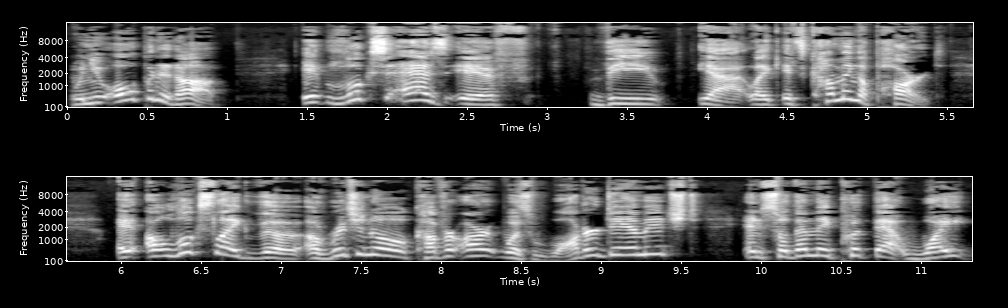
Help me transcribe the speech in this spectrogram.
when you open it up, it looks as if the, yeah, like it's coming apart. It looks like the original cover art was water damaged. And so then they put that white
